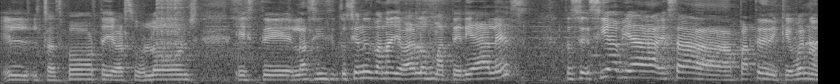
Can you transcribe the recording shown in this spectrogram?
el, el transporte, llevar su lunch, este, las instituciones van a llevar los materiales. Entonces sí había esa parte de que, bueno,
